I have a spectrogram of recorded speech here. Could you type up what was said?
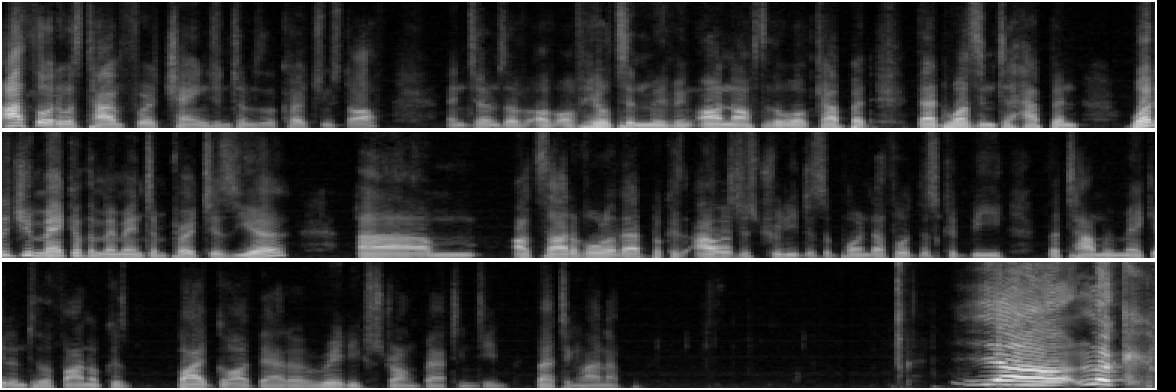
I thought it was time for a change in terms of the coaching staff, in terms of, of, of Hilton moving on after the World Cup, but that wasn't to happen. What did you make of the momentum Proteas year? Um, outside of all of that, because I was just truly disappointed. I thought this could be the time we make it into the final because by God, they had a really strong batting team, batting lineup. Yeah, look,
